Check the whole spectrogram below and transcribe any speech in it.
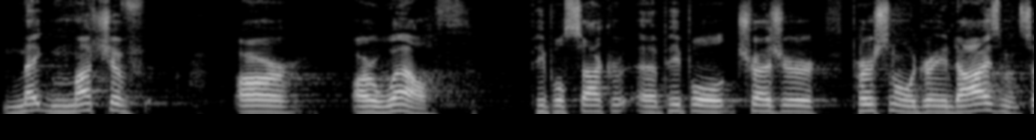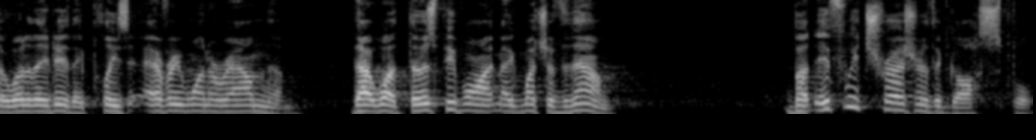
make much of our, our wealth. People, sacri- uh, people treasure personal aggrandizement, so what do they do? They please everyone around them. That what? Those people might make much of them. But if we treasure the gospel,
